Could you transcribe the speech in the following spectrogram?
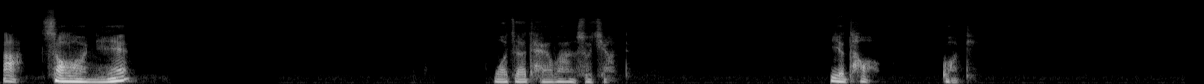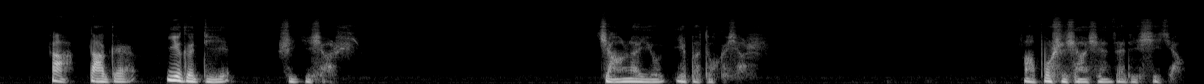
啊，早年我在台湾所讲的一套光碟。啊，大概一个碟是一小时，讲了有一百多个小时。啊，不是像现在的细讲。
